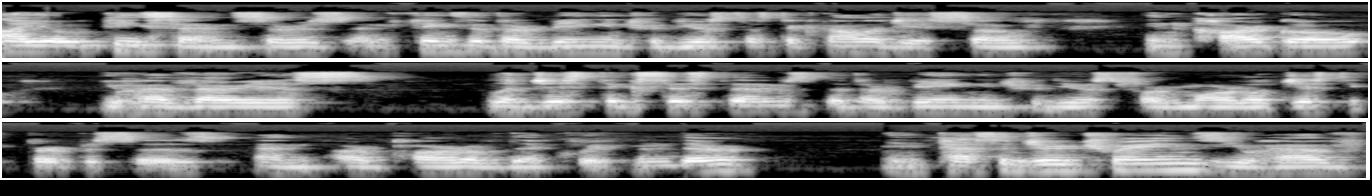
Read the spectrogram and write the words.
IoT sensors and things that are being introduced as technologies. So in cargo, you have various logistic systems that are being introduced for more logistic purposes and are part of the equipment there. In passenger trains, you have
